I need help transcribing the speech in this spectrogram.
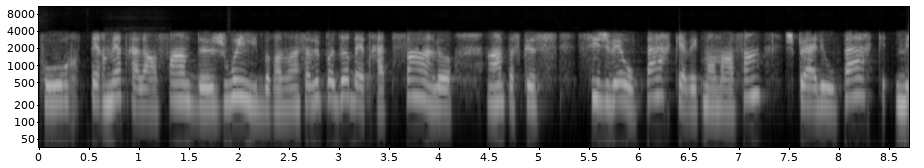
pour permettre à l'enfant de jouer librement. Ça ne veut pas dire d'être absent là, hein, parce que si je vais au parc avec mon enfant, peux aller au parc, mais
